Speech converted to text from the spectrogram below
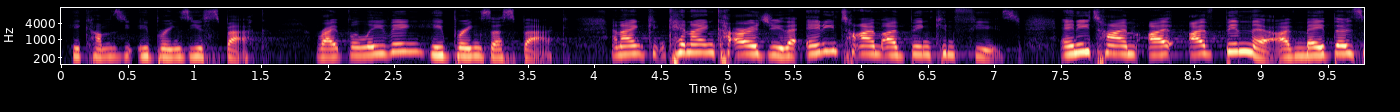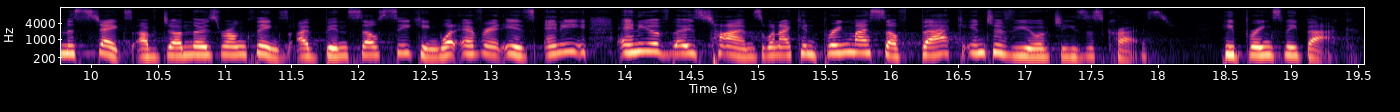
He comes, He brings you back right believing, He brings us back. And I, can I encourage you that anytime I've been confused, anytime I, I've been there, I've made those mistakes, I've done those wrong things, I've been self seeking, whatever it is, any, any of those times when I can bring myself back into view of Jesus Christ, He brings me back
